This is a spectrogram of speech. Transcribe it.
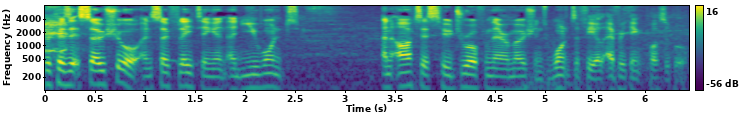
because it's so short and so fleeting, and, and you want an artist who draw from their emotions want to feel everything possible,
